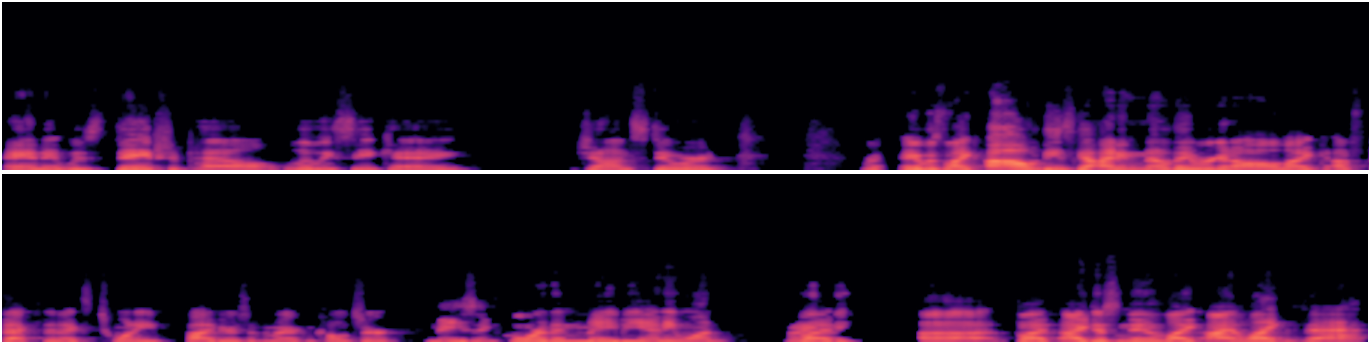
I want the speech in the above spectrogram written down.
And it was Dave Chappelle, Louis C.K., Jon Stewart. It was like, oh, these guys, I didn't know they were going to all like affect the next 25 years of American culture. Amazing. More than maybe anyone. Right. But, uh, but I just knew like, I like that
